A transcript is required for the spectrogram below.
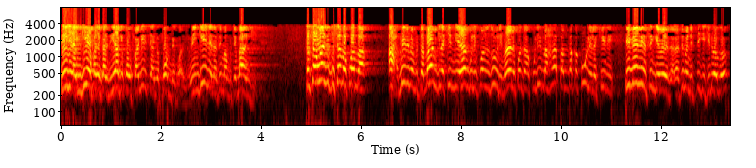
Ili aingie afanye kazi yake kwa ufanisi anywe pombe kwanza. Wengine lazima avute bangi. Sasa huwezi kusema kwamba ah mi nimevuta bangi lakini nia yangu ilikuwa nzuri. Maana nilikuwa nataka kulima hapa mpaka kule lakini hivi hivi nisingeweza. Lazima nipige kidogo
